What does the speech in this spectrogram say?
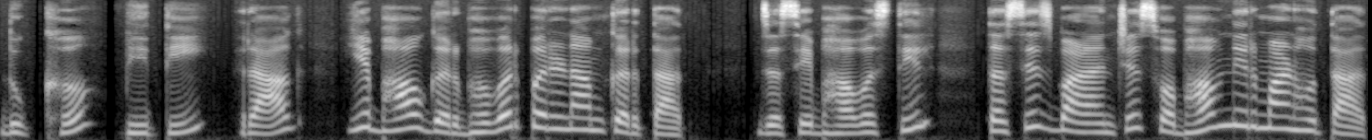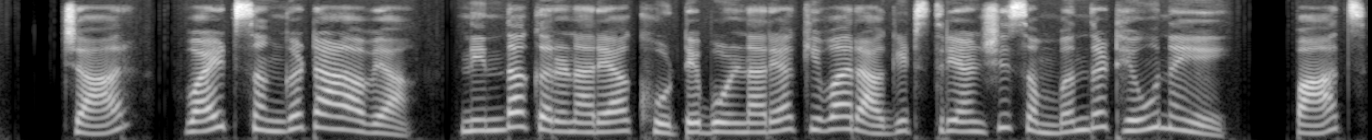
दुःख भीती राग ये भाव गर्भवर परिणाम करतात. जसे भाव असतील तसेच बाळांचे स्वभाव निर्माण होतात. चार वाईट संग टाळाव्या. निंदा करणाऱ्या खोटे बोलणाऱ्या किंवा रागीट स्त्रियांशी संबंध ठेवू नये. पाच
